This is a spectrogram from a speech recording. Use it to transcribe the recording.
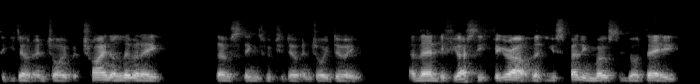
that you don't enjoy but try and eliminate those things which you don't enjoy doing and then if you actually figure out that you're spending most of your day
